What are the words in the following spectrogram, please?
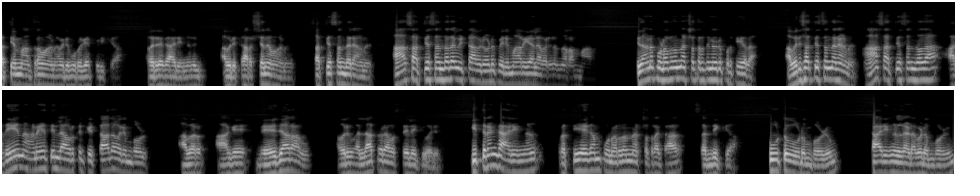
സത്യം മാത്രമാണ് അവർ മുറുകെ പിടിക്കുക. അവരുടെ കാര്യങ്ങളിൽ അവർ കർശനമാണ്. സത്യസന്ധരാണ്. ആ സത്യസന്ധത വിട്ട് അവരോട് പെരുമാറിയാൽ അവരുടെ നിറം മാറും. ഇതാണ് പുണർന്ന നക്ഷത്രത്തിന്റെ ഒരു പ്രത്യേകത. അവർ സത്യസന്ധനാണ് ആ സത്യസന്ധത അതേ നാണയത്തിൽ അവർക്ക് കിട്ടാതെ വരുമ്പോൾ അവർ ആകെ ബേജാറാവും. അവർ വല്ലാത്തൊരവസ്ഥയിലേക്ക് വരും. ഇത്തരം കാര്യങ്ങൾ പ്രത്യേകം പുണർന്ന നക്ഷത്രക്കാർ ശ്രദ്ധിക്കുക. കൂട്ടുകൂടുമ്പോഴും കാര്യങ്ങളിൽ ഇടപെടുമ്പോഴും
